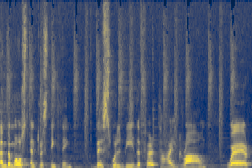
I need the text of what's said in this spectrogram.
and the most interesting thing, this will be the fertile ground where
